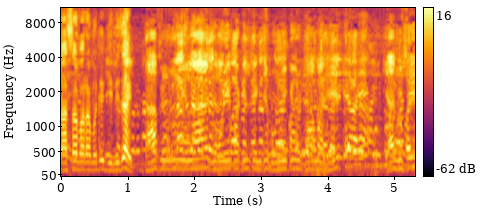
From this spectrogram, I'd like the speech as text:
तासाभरामध्ये दिली जाईल. दहा फेब्रुवारीला जरांगे पाटील त्यांच्या भूमिकेवर ठाम आहेत याविषयी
